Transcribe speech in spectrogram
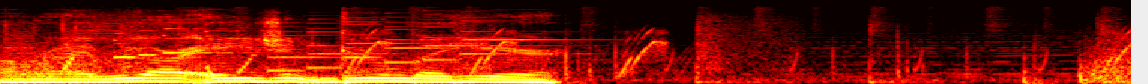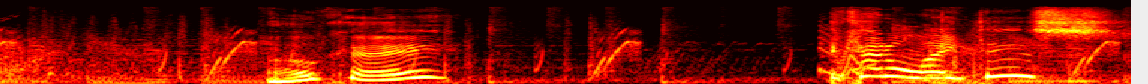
Alright, we are Agent Goomba here. Okay. I kind of like this.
